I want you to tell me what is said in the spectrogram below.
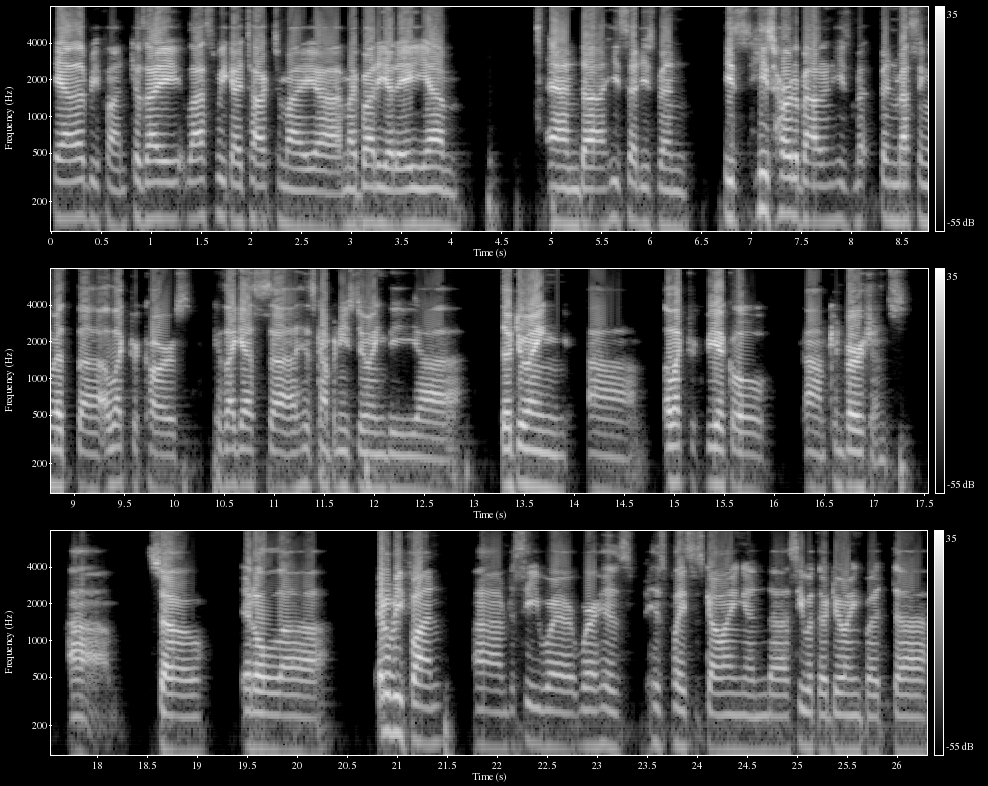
Yeah, that'd be fun. Cause I last week I talked to my uh, my buddy at AEM, and uh, he said he's been he's he's heard about it and he's been messing with uh, electric cars because I guess uh, his company's doing the uh, they're doing um, electric vehicle um, conversions. Um, so it'll uh, it'll be fun um, to see where where his his place is going and uh, see what they're doing. But uh,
